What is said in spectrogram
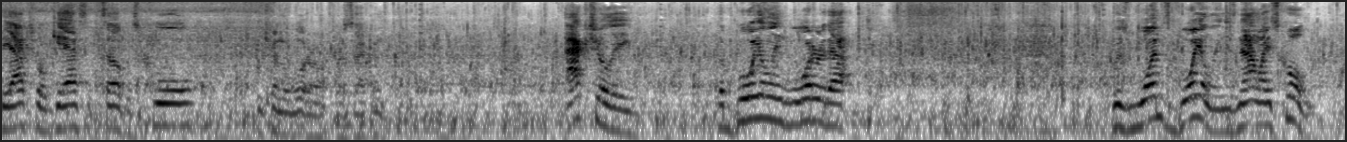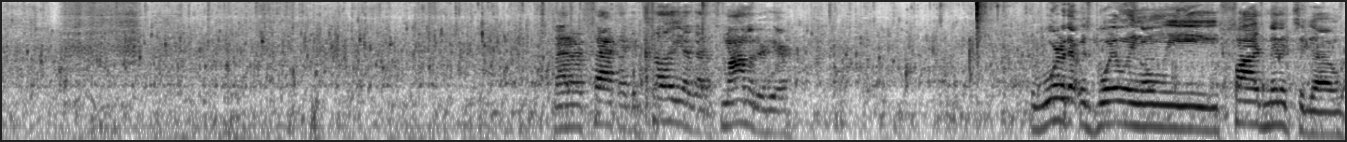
The actual gas itself is cool. Let me turn the water off for a second. Actually, the boiling water that was once boiling is now ice cold. Matter of fact, I can tell you, I've got a thermometer here. The water that was boiling only five minutes ago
